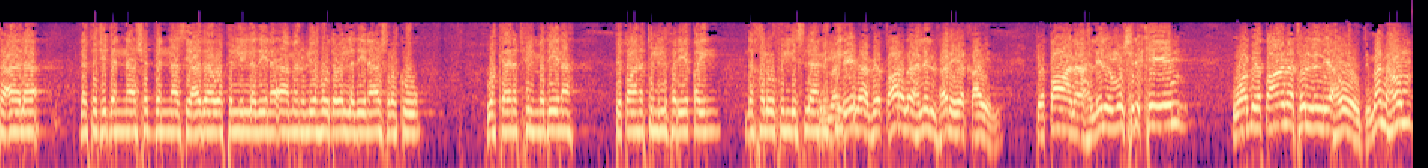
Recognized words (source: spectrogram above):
تعالى لتجدن أشد الناس عداوة للذين آمنوا اليهود والذين أشركوا. وكانت في المدينة بطانة للفريقين دخلوا في الإسلام المدينة بطانة للفريقين بطانة للمشركين وبطانة لليهود. من هم؟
